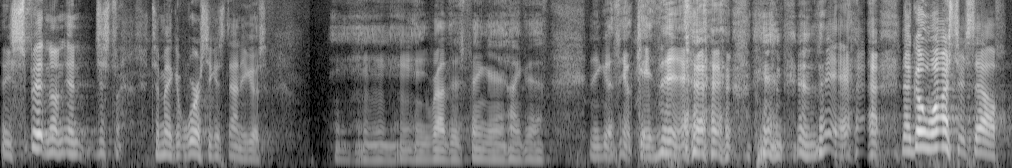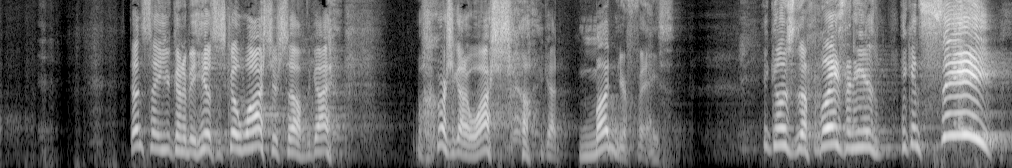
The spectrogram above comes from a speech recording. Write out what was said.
And he's spitting on, and just to make it worse, he gets down and he goes, he rubs his finger like this. And he goes, okay, there and, and there. Now go wash yourself. Doesn't say you're going to be healed, just go wash yourself. The guy, well, of course you got to wash yourself. You got mud in your face. He goes to the place and he, is, he can see.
